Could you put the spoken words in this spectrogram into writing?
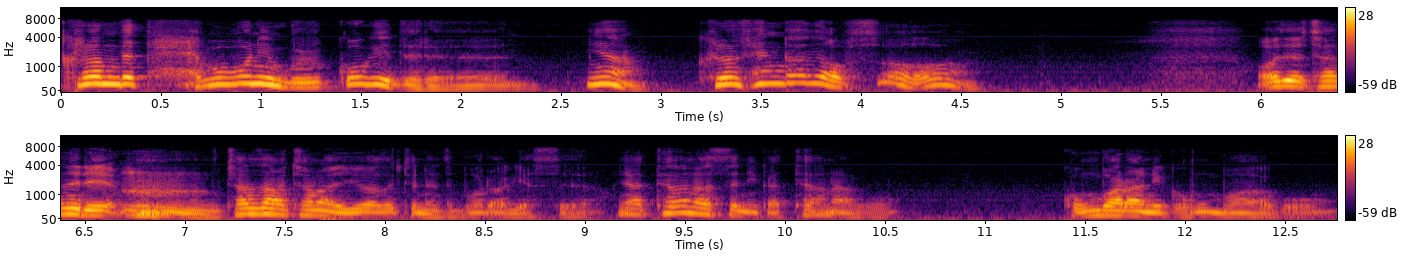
그런데 대부분의 물고기들은 그냥 그런 생각이 없어. 어제 저늘이 천상천하 유아덕전에서 뭐라 하겠어요. 그냥 태어났으니까 태어나고 공부하라니까 공부하고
